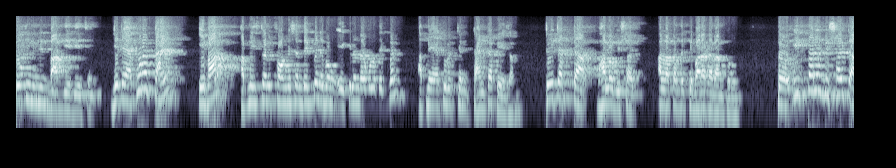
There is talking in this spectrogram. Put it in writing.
এই তিন মিনিট বাদ দিয়ে দিয়েছেন। যেটা অ্যাকুরেট টাইম এবার আপনি ইসলামিক ফাউন্ডেশন দেখবেন এবং এই ক্যালেন্ডারগুলো দেখবেন, আপনি অ্যাকুরেট টাইমটা পেয়ে যাবেন। তো এটা একটা ভালো বিষয়। আল্লাহ তাদেরকে বারাকা দান করুন। তো ইফতারের বিষয়টা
